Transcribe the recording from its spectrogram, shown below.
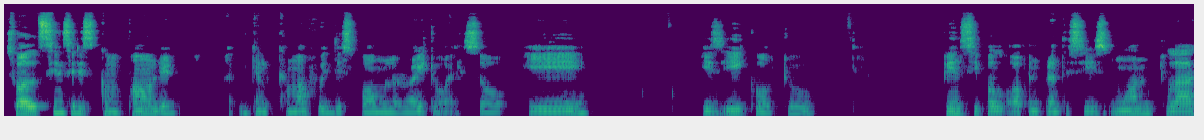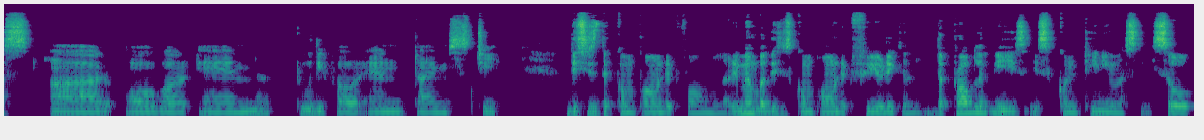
So since it is compounded, we can come up with this formula right away. So A is equal to principal open parentheses 1 plus R over N to the power N times T this is the compounded formula. Remember this is compounded periodically. The problem is is continuously. So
